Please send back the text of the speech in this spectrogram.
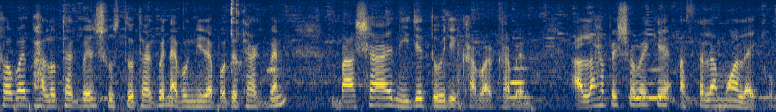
সবাই ভালো থাকবেন, সুস্থ থাকবেন এবং নিরাপদে থাকবেন। বাসায় নিজে তৈরি খাবার খাবেন। আল্লাহ হাফেজ সবাইকে, আসসালামু আলাইকুম।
